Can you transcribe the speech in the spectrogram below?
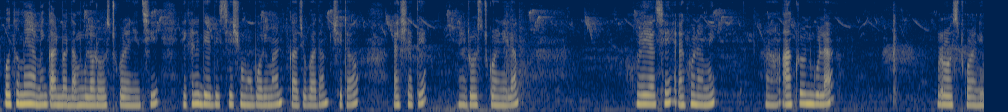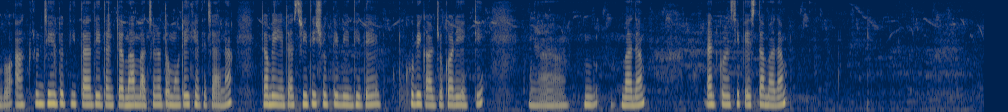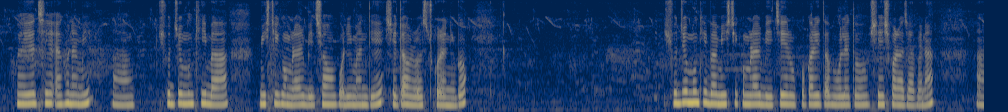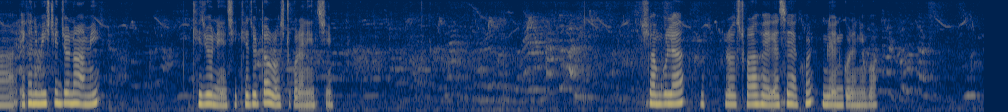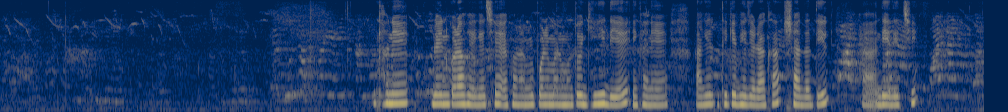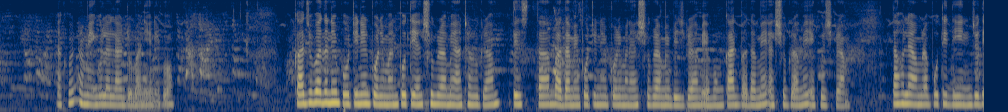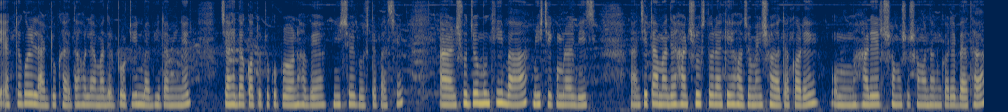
প্রথমে আমি কাঠবাদামগুলো রোস্ট করে নিচ্ছি এখানে দিয়ে দিচ্ছি সম পরিমাণ কাজু বাদাম, সেটাও একসাথে রোস্ট করে নিলাম। হয়ে গেছে, এখন আমি আঁকড়নগুলা রোস্ট করে নিব। আখরোট যেহেতু তিতা তিতা একটা ভাব, বাচ্চারা তো মোটেই খেতে চায় না। তবে এটা স্মৃতিশক্তি বৃদ্ধিতে খুবই কার্যকরী একটি বাদাম। অ্যাড করেছি পেস্তা বাদাম। হয়ে গেছে এখন আমি সূর্যমুখী বা মিষ্টি কুমড়ার বীজ সম পরিমাণ দিয়ে সেটাও রোস্ট করে নিব। সূর্যমুখী বা মিষ্টি কুমড়ার বীজের উপকারিতা বলে তো শেষ করা যাবে না। এখানে মিষ্টির জন্য আমি খেজুর নিয়েছি। খেজুরটাও রোস্ট করে নিচ্ছি। সবগুলা রোস্ট করা হয়ে গেছে, এখন ব্লেন্ড করে নেব। এখানে ব্লেন্ড করা হয়ে গেছে। এখন আমি পরিমাণ মতো ঘি দিয়ে এখানে আগে থেকে ভেজে রাখা সাদা তিল দিয়ে দিচ্ছি। এখন আমি এগুলো লাড্ডু বানিয়ে নেব। কাজু বাদামে প্রোটিনের পরিমাণ প্রতি একশো গ্রামে আঠারো গ্রাম, পেস্তা বাদামে প্রোটিনের পরিমাণ একশো গ্রামে বিশ গ্রাম এবং কাঠবাদামে একশো গ্রামে একুশ গ্রাম। তাহলে আমরা প্রতিদিন যদি একটা করে লাড্ডু খাই, তাহলে আমাদের প্রোটিন বা ভিটামিনের চাহিদা কতটুকু পূরণ হবে নিশ্চয়ই বুঝতে পারছেন। আর সূর্যমুখী বা মিষ্টি কুমড়ার বীজ যেটা আমাদের হাড় সুস্থ রাখে, হজমে সহায়তা করে হাড়ের সমস্যা সমাধান করে, ব্যথা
